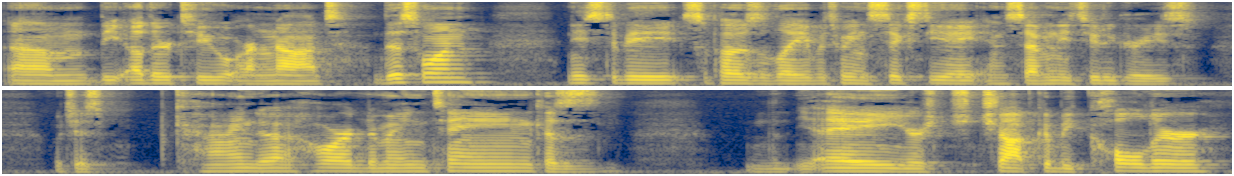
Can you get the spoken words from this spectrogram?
Um, the other two are not. This one needs to be supposedly between 68 and 72 degrees, which is kind of hard to maintain because A, your chop could be colder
